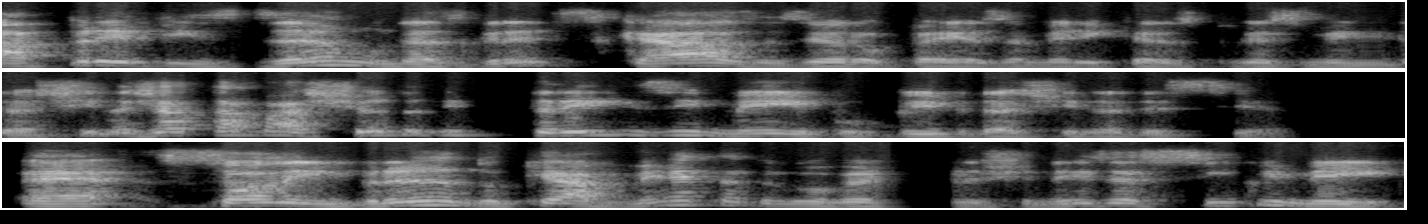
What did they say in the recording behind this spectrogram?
a previsão das grandes casas europeias e americanas para o crescimento da China já está baixando de 3,5% para o PIB da China desse ano. É, só lembrando que a meta do governo chinês é 5,5%,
